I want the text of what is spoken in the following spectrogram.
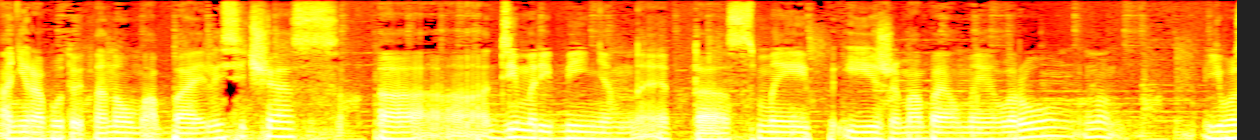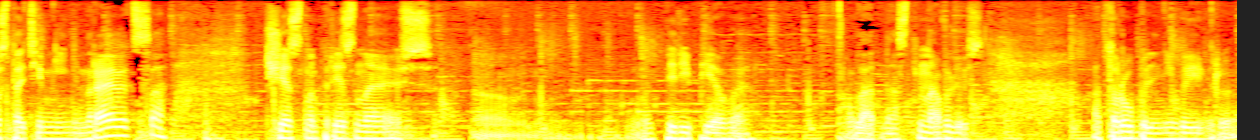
Они работают на новом мобайле сейчас. А, Дима Рябинин, это Смейп и же Mobile Mail.ru. Ну, его статьи мне не нравятся. Честно признаюсь, э, перепевы. Ладно, остановлюсь, а то рубль не выиграю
